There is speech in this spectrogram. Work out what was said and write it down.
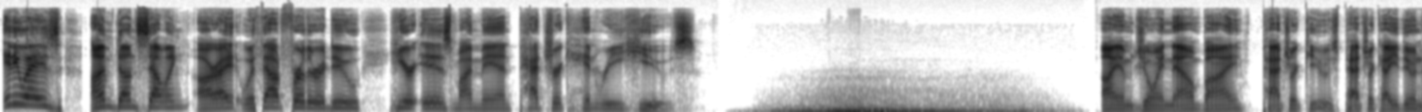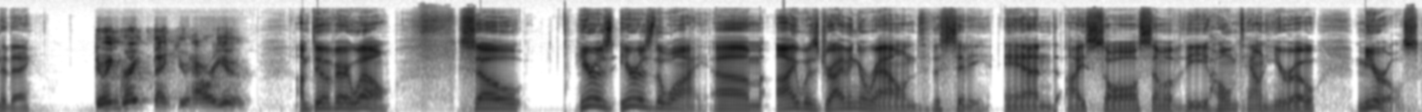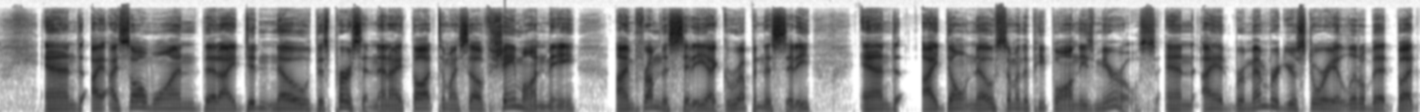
Anyways, I'm done selling. All right. Without further ado, here is my man, Patrick Henry Hughes. I am joined now by Patrick Hughes. Patrick, how you doing today? Doing great, thank you. How are you? I'm doing very well. So, here is here is the why. Um, I was driving around the city and I saw some of the hometown hero murals, and I, I saw one that I didn't know this person, and I thought to myself, "Shame on me! I'm from this city. I grew up in this city, and I don't know some of the people on these murals." And I had remembered your story a little bit, but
